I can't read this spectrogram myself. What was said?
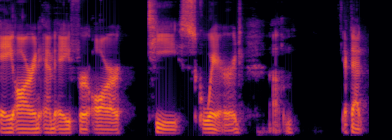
AR and MA for RT squared, um, if that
